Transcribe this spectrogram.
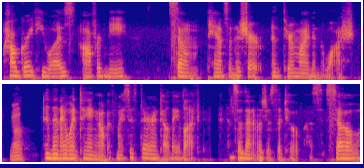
how great he was, offered me some pants and a shirt and threw mine in the wash. Oh, And then I went to hang out with my sister until they left. And so then it was just the two of us. So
